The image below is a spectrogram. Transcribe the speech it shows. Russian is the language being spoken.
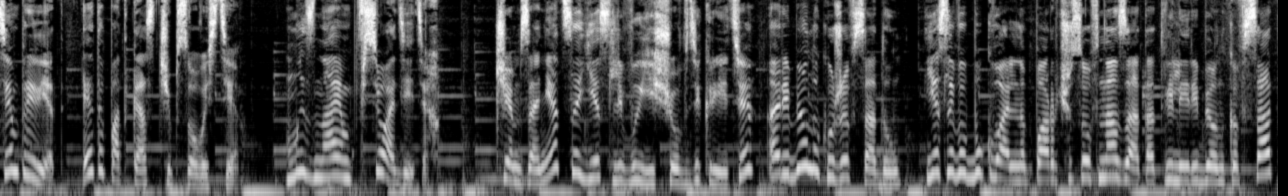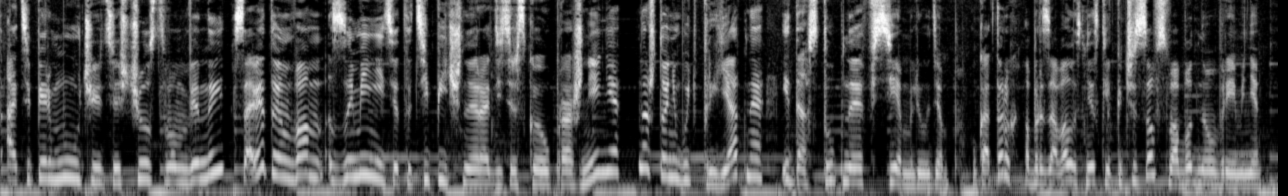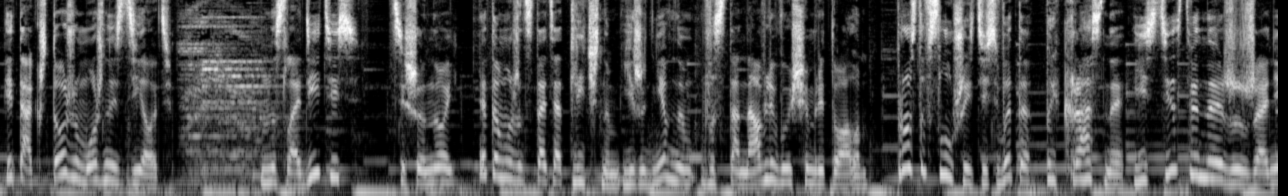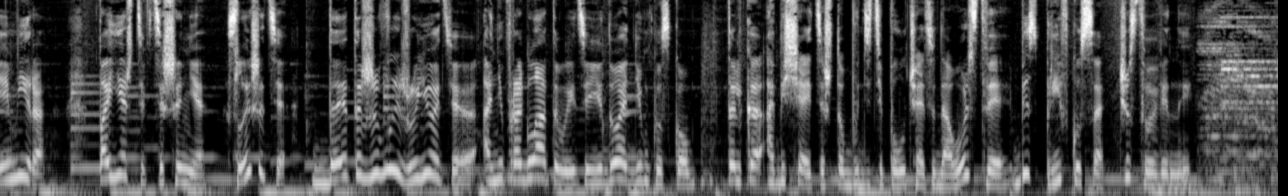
Всем привет! Это подкаст «Чипсовости». Мы знаем все о детях. Чем заняться, если вы еще в декрете, а ребенок уже в саду? Если вы буквально пару часов назад отвели ребенка в сад, а теперь мучаетесь чувством вины, советуем вам заменить это типичное родительское упражнение на что-нибудь приятное и доступное всем людям, у которых образовалось несколько часов свободного времени. Итак, что же можно сделать? Насладитесь тишиной. Это может стать отличным ежедневным восстанавливающим ритуалом. Просто вслушайтесь в это прекрасное, естественное жужжание мира. Поешьте в тишине. Слышите? Да это же вы жуете, а не проглатываете еду одним куском. Только обещайте, что будете получать удовольствие без привкуса чувства вины.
